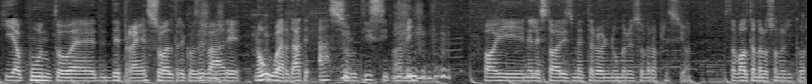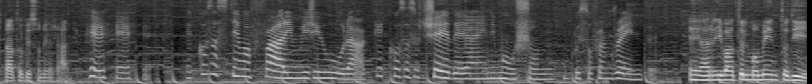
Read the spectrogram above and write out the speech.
chi appunto è depresso o altre cose varie, non guardate assolutissimamente. Poi nelle stories metterò il numero in sovrappressione. Stavolta me lo sono ricordato che sono in radio. e cosa stiamo a fare invece ora? Che cosa succede a Anymotion in questo frangente? È arrivato il momento di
